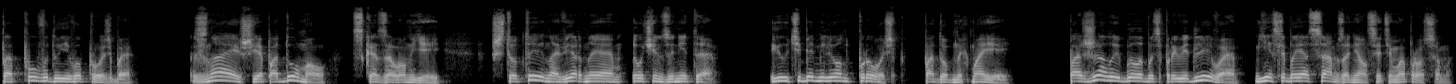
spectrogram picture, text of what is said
по поводу его просьбы. «Знаешь, я подумал», — сказал он ей, — «что ты, наверное, очень занята, и у тебя миллион просьб, подобных моей. Пожалуй, было бы справедливо, если бы я сам занялся этим вопросом».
